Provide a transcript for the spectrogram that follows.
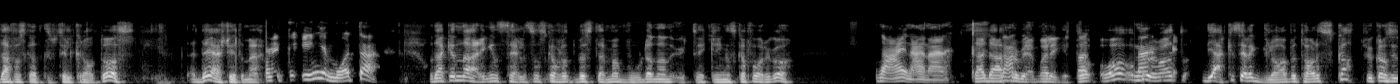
derfor skal det ikke stille krav til oss. Det er det jeg sliter med. Nei, på ingen måte. Og det er ikke næringen selv som skal få bestemme hvordan den utviklingen skal foregå. Nei, nei, nei. Det er der problemet ligger på. Og, problemet er at De er ikke så glad i å betale skatt. Vi kan si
